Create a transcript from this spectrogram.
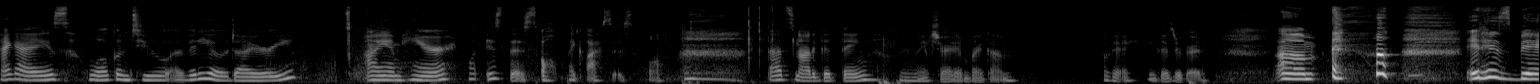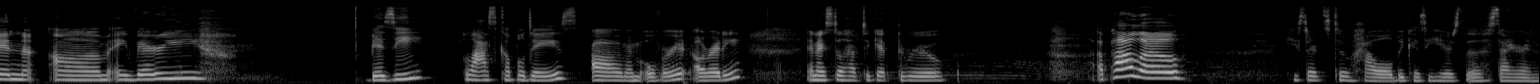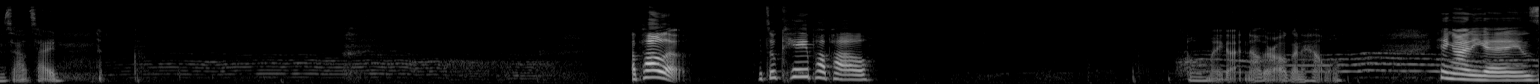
Hi guys, welcome to a video diary. I am here. What is this? Oh, my glasses. Well, that's not a good thing. Let me make sure I didn't break them. Okay, you guys are good. Um, it has been um a very busy last couple days. Um, I'm over it already, and I still have to get through Apollo he starts to howl because he hears the sirens outside. Apollo, it's okay, Papa. Oh my god, now they're all gonna howl. Hang on, you guys.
